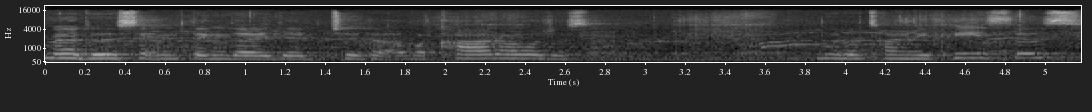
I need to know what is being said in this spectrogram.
gonna do the same thing that I did to the avocado, just little tiny pieces.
